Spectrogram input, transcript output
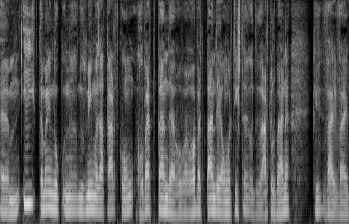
um, e também no, no, domingo, mais à tarde, com Roberto Panda. O Robert Panda é um artista de arte urbana que vai, vai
